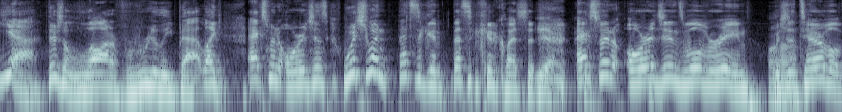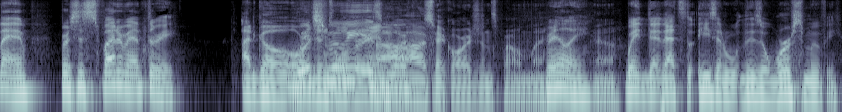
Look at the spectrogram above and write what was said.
Yeah, there's a lot of really bad, like X Men Origins. Which one? That's a good. That's a good question. Yeah. X Men Origins Wolverine, which is a Uh-huh. terrible name, versus Spider Man Three. I'd go Which Origins movie Wolverine. is Uh, I would pick Origins probably. Really? Yeah. Wait, th- that's he said this is a worse movie.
